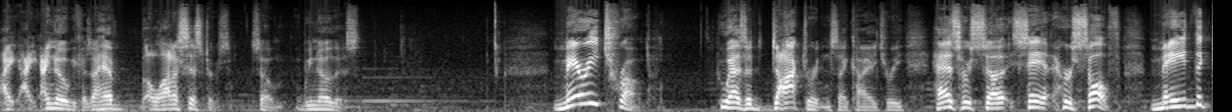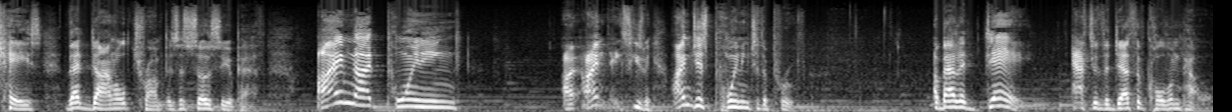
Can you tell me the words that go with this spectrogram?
I, I, I know because I have a lot of sisters, so we know this. Mary Trump, who has a doctorate in psychiatry, has herself, herself made the case that Donald Trump is a sociopath. I'm not pointing. I, am excuse me. I'm just pointing to the proof. About a day after the death of Colin Powell,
